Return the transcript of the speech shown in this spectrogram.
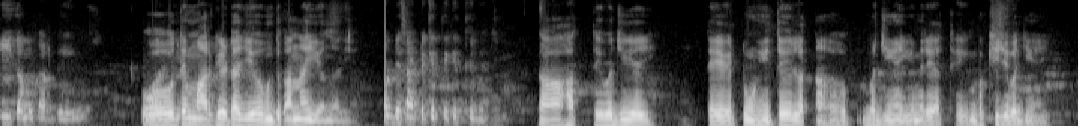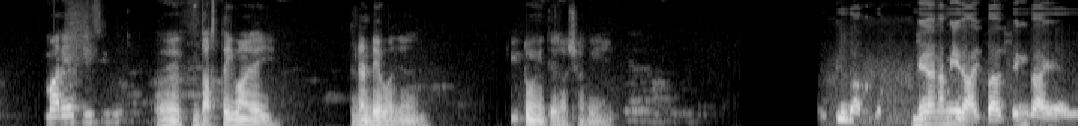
ਕੀ ਕੰਮ ਕਰਦੇ ਹੋ? ਉਹ? ਤੇ ਮਾਰਕੀਟ ਆ ਜੀ ਉਹ ਦੁਕਾਨਾਂ ਹੀ ਉਹਨਾਂ ਦੀਆਂ। ਤੁਹਾਡੇ ਸੱਟ ਕਿੱਥੇ ਕਿੱਥੇ ਵੱਜੀ? ਆ ਹੱਥ ਤੇ ਵੱਜੀ ਆ ਜੀ। ਤੇ ਟੂਹੀ ਤੇ ਲੱਤਾਂ ਵੱਜੀਆਂ ਜੀ ਮੇਰੇ ਹੱਥੇ ਬੱਖੀ 'ਚ ਵੱਜੀਆਂ ਜੀ। ਮਾਰਿਆ ਕੀ ਸੀ? ਅਹ, ਦਸਤਾ ਹੀ ਮਾਰਿਆ ਜੀ ਡੰਡੇ ਵੱਜੇ ਟੂਹੀ ਤੇ ਲਾਸ਼ਾਂ ਪਈਆਂ ਜੀ। ਮੇਰਾ ਨਾਮ ਹੀ ਰਾਜਪਾਲ ਸਿੰਘ ਰਾਏ ਹੈ ਜੀ।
